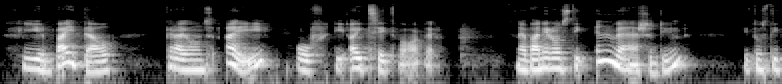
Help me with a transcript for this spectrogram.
4 bytel, kry ons y of die uitsetwaarde. Nou wanneer ons die inverse doen, het ons die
